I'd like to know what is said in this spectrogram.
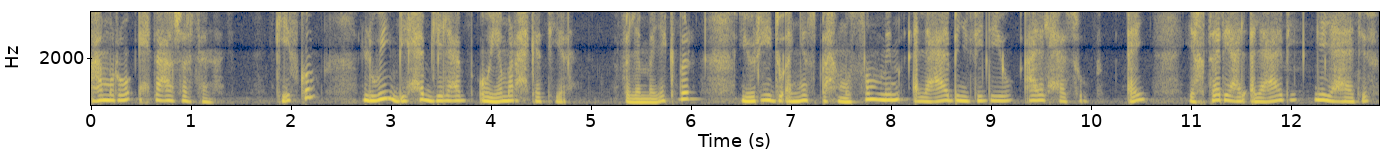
عمره 11 سنة كيفكم؟ لوي بيحب يلعب ويمرح كثيرا فلما يكبر يريد أن يصبح مصمم ألعاب فيديو على الحاسوب أي يخترع الألعاب للهاتف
